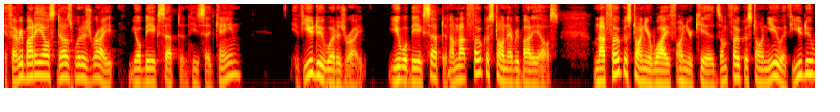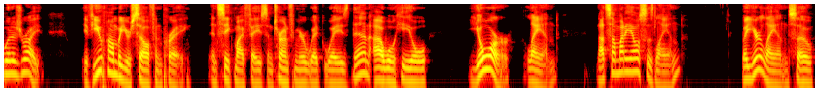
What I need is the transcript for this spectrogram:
if everybody else does what is right, you'll be accepted. He said, Cain, if you do what is right, you will be accepted. I'm not focused on everybody else. I'm not focused on your wife, on your kids. I'm focused on you. If you do what is right, if you humble yourself and pray and seek my face and turn from your wicked ways, then I will heal your land, not somebody else's land, but your land. So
